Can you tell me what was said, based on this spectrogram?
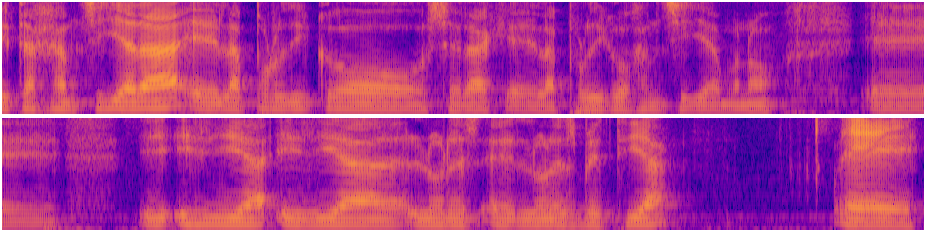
eta jantzila da, e, lapordiko, zerak, e, lapordiko jantzila, bueno, e, ilia, ilia lorez, e, lorez betia, e,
